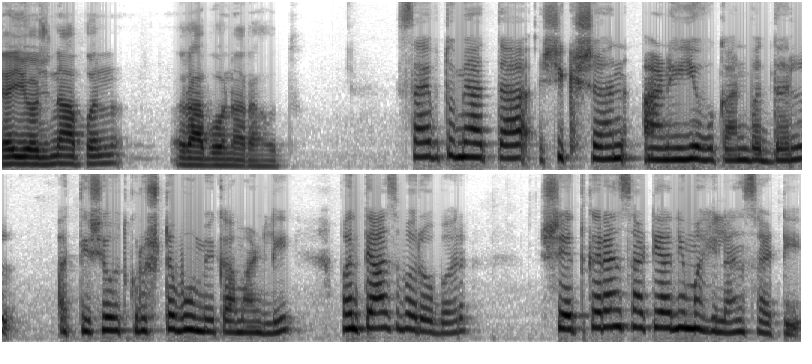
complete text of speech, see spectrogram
त्या योजना आपण राबवणार आहोत. साहेब तुम्ही आता शिक्षण आणि युवकांबद्दल अतिशय उत्कृष्ट भूमिका मांडली. पण त्याचबरोबर शेतकऱ्यांसाठी आणि महिलांसाठी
